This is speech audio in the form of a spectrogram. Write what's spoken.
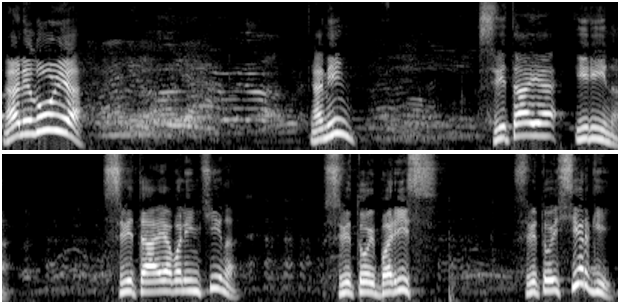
Аллилуйя! Аминь святая Ирина, святая Валентина, святой Борис, святой Сергий,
